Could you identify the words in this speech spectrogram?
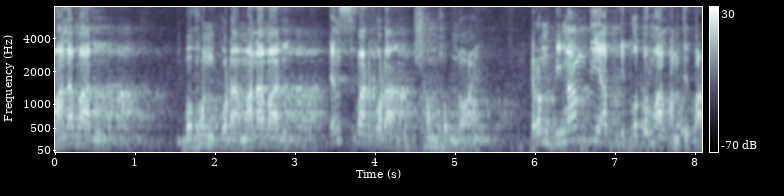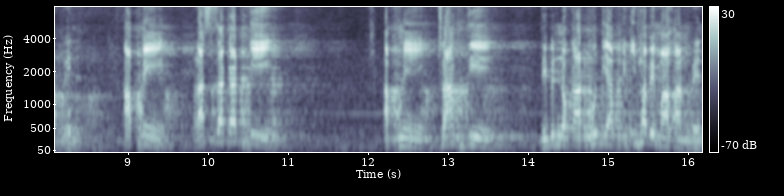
মালামাল বহন করা মালামাল ট্রান্সফার করা সম্ভব নয়। কারণ বিমান দিয়ে আপনি কত মাল আনতে পারবেন? আপনি রাস্তাঘাট দিয়ে, আপনি ট্রাক দিয়ে, বিভিন্ন কার্গো দিয়ে আপনি কীভাবে মাল আনবেন?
